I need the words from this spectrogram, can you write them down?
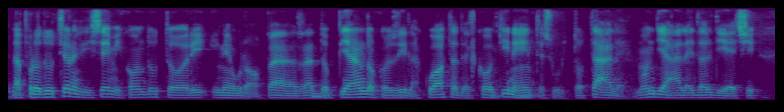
la produzione di semiconduttori in Europa, raddoppiando così la quota del continente sul totale mondiale dal 10 al 20%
